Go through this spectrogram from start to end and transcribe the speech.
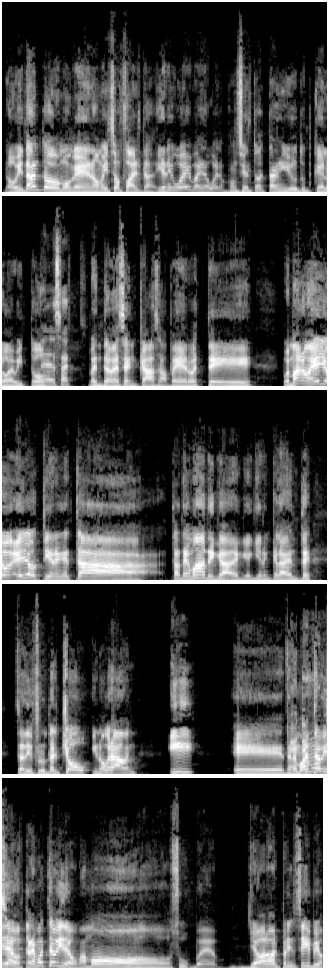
lo vi tanto como que no me hizo falta. Y anyway, by the way, los conciertos están en YouTube, que los he visto Exacto. 20 veces en casa. Pero este, pues mano, ellos, ellos tienen esta, esta temática de que quieren que la gente se disfrute el show y no graben. Y eh, tenemos tenemos este video, visual. tenemos este video. Vamos, su- eh, llévalo al principio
